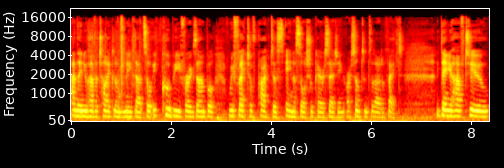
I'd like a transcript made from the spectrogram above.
and then you have a title underneath that. So it could be, for example, reflective practice in a social care setting or something to that effect. Then you have to,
